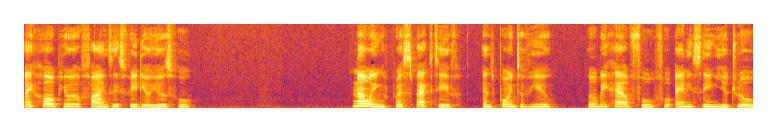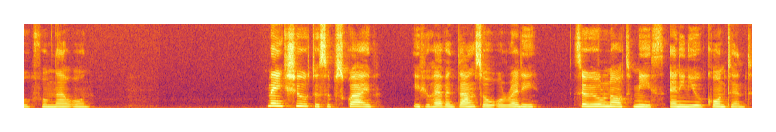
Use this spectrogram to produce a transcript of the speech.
I hope you will find this video useful. Knowing perspective and point of view will be helpful for anything you draw from now on. Make sure to subscribe if you haven't done so already, so you will not miss any new content.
